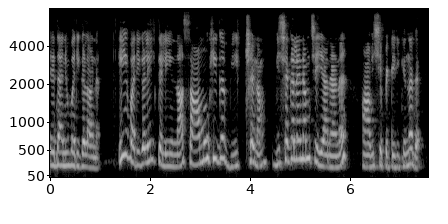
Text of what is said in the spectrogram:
ഏതാനും വരികളാണ്. ഈ വരികളിൽ തെളിയുന്ന സാമൂഹിക വീക്ഷണം വിശകലനം ചെയ്യാനാണ് ആവശ്യപ്പെട്ടിരിക്കുന്നത്.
